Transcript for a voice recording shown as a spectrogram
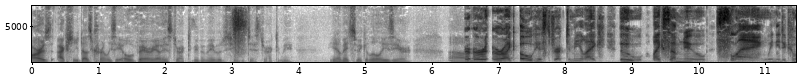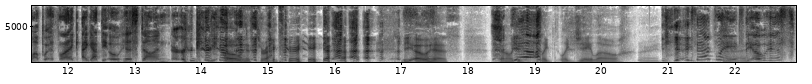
ours actually does currently say ovariohysterectomy, but maybe we'll just change it to hysterectomy. You know, maybe just make it a little easier. Um, or, or, or like O hysterectomy, like ooh, like some new slang we need to come up with. Like I got the O his done. Or O hysterectomy. the O his. Kind of like Yeah. like like J Lo. Right. yeah, exactly. It's the O his.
